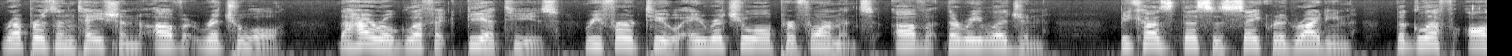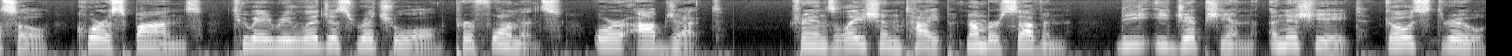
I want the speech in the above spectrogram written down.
Representation of Ritual The hieroglyphic deities refer to a ritual performance of the religion. Because this is sacred writing, the glyph also corresponds to a religious ritual performance or object. Translation type number 7. The Egyptian initiate goes through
